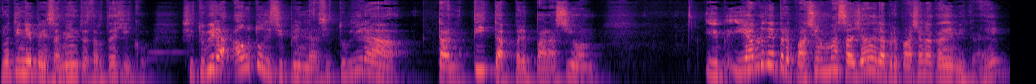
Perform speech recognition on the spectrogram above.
No tiene pensamiento estratégico. Si tuviera autodisciplina, si tuviera tantita preparación. Y, hablo de preparación más allá de la preparación académica. ¿eh?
